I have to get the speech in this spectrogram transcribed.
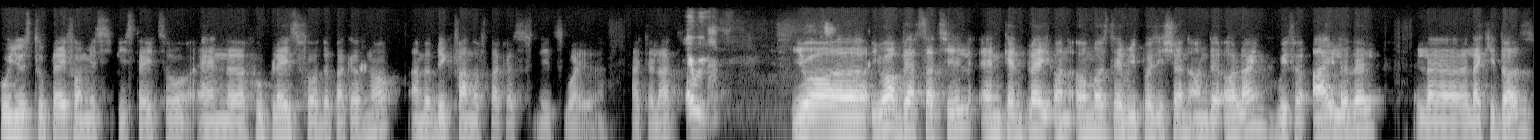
who used to play for Mississippi State, so and uh, who plays for the Packers now. I'm a big fan of Packers. It's why uh, I tell that. Go. You are you are versatile and can play on almost every position on the O line with a high level, like he does.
